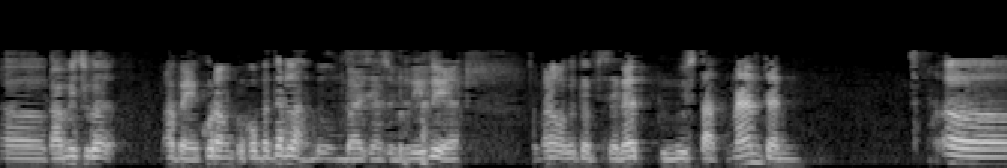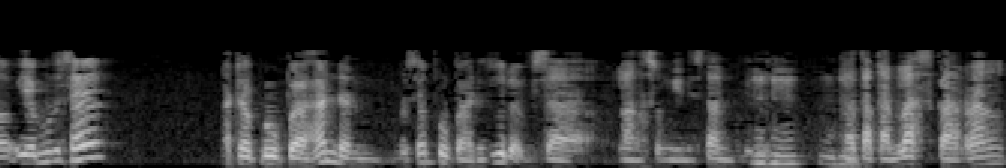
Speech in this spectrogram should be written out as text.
eh, kami juga apa ya kurang berkompeten lah untuk membahas yang seperti itu ya cuman kalau kita bisa lihat dulu stagnan dan eh, ya menurut saya ada perubahan dan menurut saya perubahan itu tidak bisa langsung instan begitu Mhm, mhm. katakanlah sekarang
